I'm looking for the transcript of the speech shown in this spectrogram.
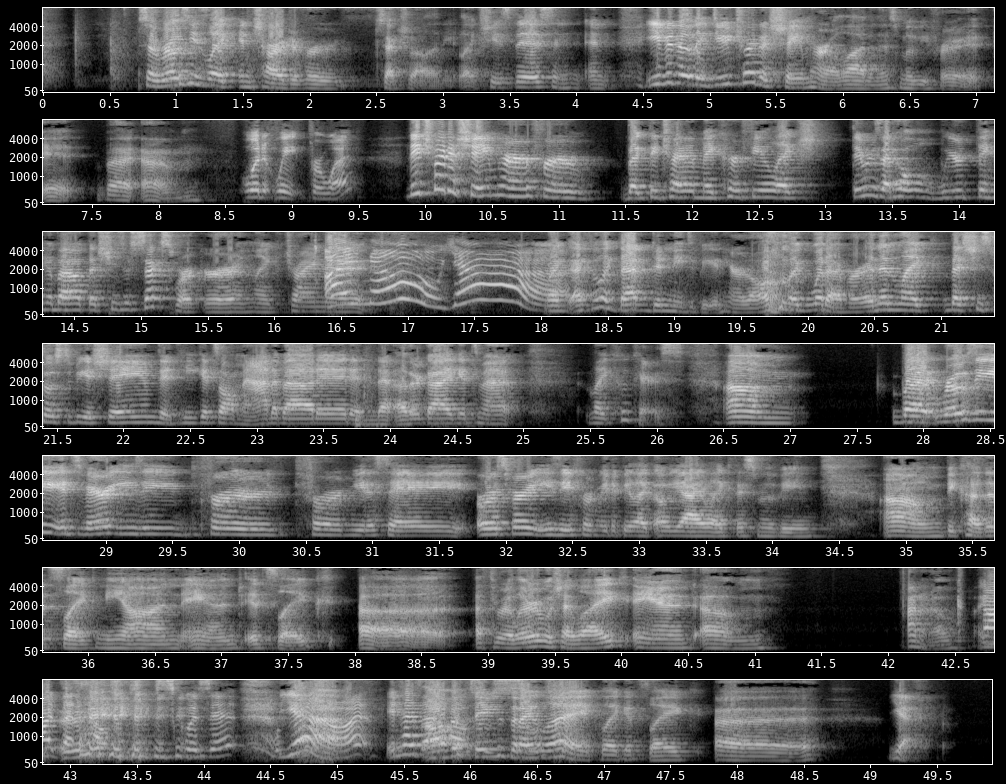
so rosie's like in charge of her sexuality like she's this and and even though they do try to shame her a lot in this movie for it, it but um What? Wait for what? they try to shame her for like they try to make her feel like sh- there was that whole weird thing about that she's a sex worker and like trying to I know. Yeah. Like I feel like that didn't need to be in here at all. like whatever. And then like that she's supposed to be ashamed and he gets all mad about it and that other guy gets mad. Like who cares? Um but Rosy, it's very easy for for me to say or it's very easy for me to be like, "Oh yeah, I like this movie." Um because it's like neon and it's like uh a thriller, which I like and um I don't know. God, that is exquisite. Yeah. It has That all the things that I so like. Like it's like uh yeah.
